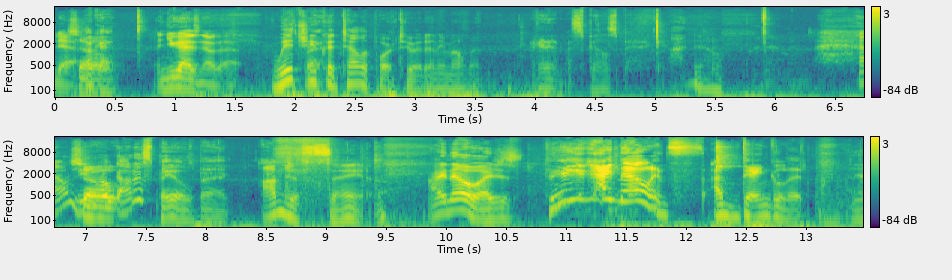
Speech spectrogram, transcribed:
Yeah. So, Okay. and you guys know that. Which you could teleport to at any moment. I gotta get my spells back. I know. How So- Nero got his spells back? I'm just saying. I know. I just. I know it's. I dangle it. Yeah.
